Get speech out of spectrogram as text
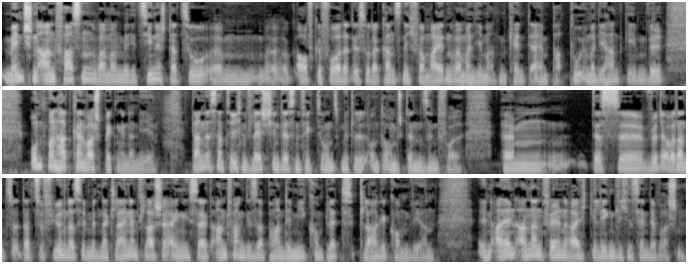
Menschen anfassen, weil man medizinisch dazu ähm, äh, aufgefordert ist oder kann es nicht vermeiden, weil man jemanden kennt, der einem partout immer die Hand geben will und man hat kein Waschbecken in der Nähe. Dann ist natürlich ein Fläschchen Desinfektionsmittel unter Umständen sinnvoll. Ähm, das äh, würde aber dann dazu führen, dass sie mit einer kleinen Flasche eigentlich seit Anfang dieser Pandemie komplett klargekommen wären. In allen anderen Fällen reicht gelegentliches Händewaschen.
